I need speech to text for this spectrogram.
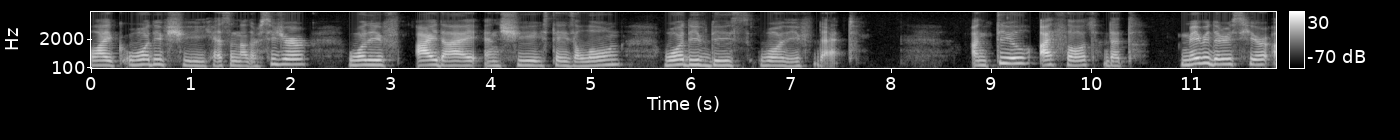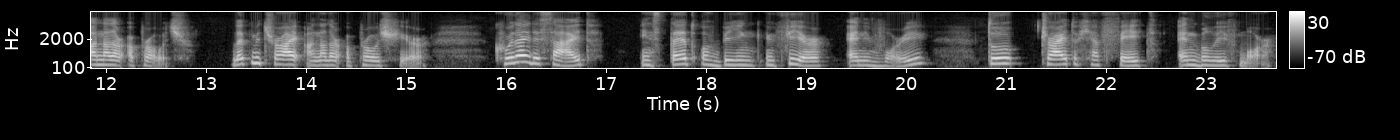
Like, what if she has another seizure? What if I die and she stays alone? What if this? What if that? Until I thought that maybe there is here another approach. Let me try another approach here. Could I decide, instead of being in fear and in worry, to try to have faith and believe more?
